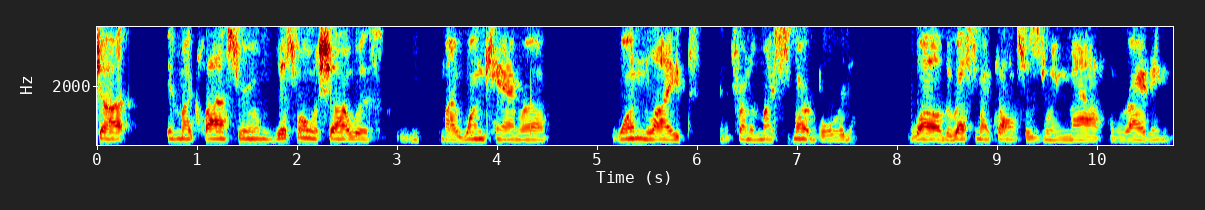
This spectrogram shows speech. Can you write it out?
shot in my classroom. This one was shot with my one camera, one light in front of my smart board, while the rest of my class was doing math and writing.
